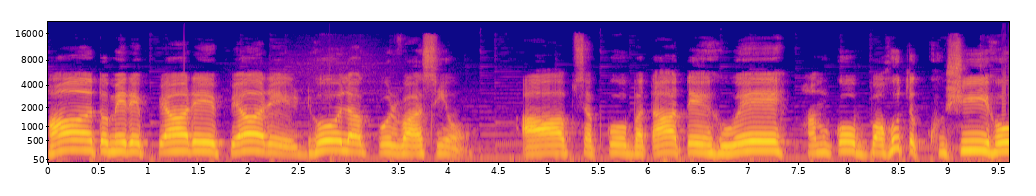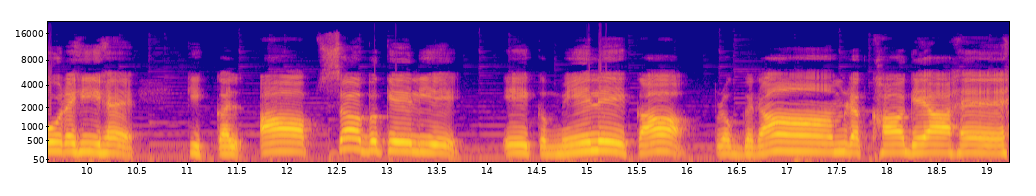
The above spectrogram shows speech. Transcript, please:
हाँ तो मेरे प्यारे प्यारे ढोलकपुर वासियों आप सबको बताते हुए हमको बहुत खुशी हो रही है। कि कल आप सब के लिए एक मेले का प्रोग्राम रखा गया है।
